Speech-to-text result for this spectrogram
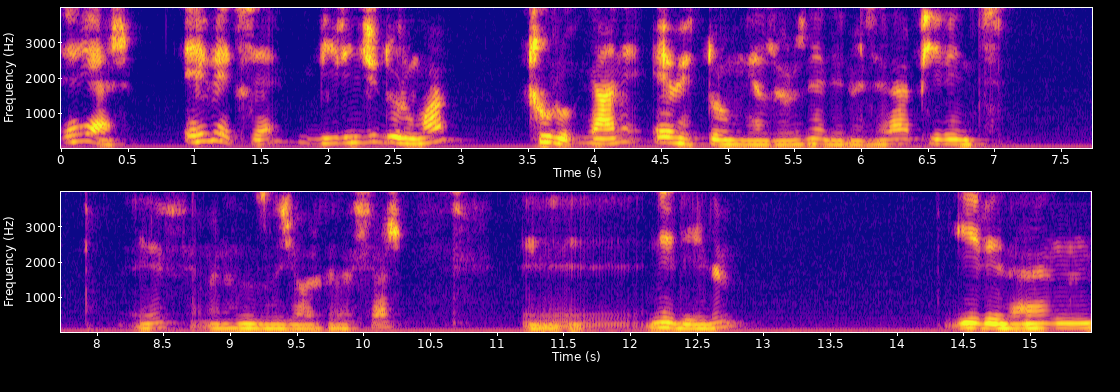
eğer evetse birinci duruma true yani evet durumunu yazıyoruz. Nedir mesela? Print f hemen hızlıca arkadaşlar ee, ne diyelim? Girilen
